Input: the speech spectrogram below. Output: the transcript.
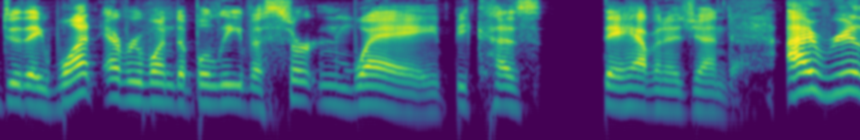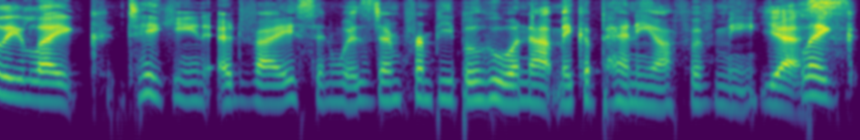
Do they want everyone to believe a certain way because they have an agenda. I really like taking advice and wisdom from people who will not make a penny off of me. Yes. Like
